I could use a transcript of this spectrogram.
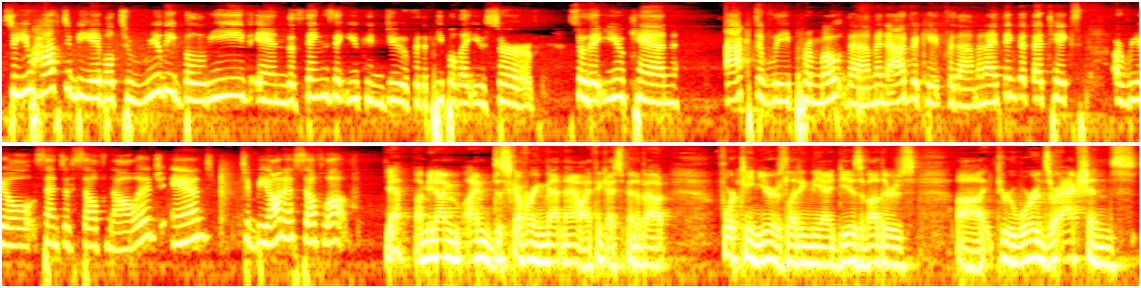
So you have to be able to really believe in the things that you can do for the people that you serve so that you can actively promote them and advocate for them. And I think that that takes a real sense of self knowledge and, to be honest, self love. Yeah, I mean, I'm I'm discovering that now. I think I spent about 14 years letting the ideas of others uh, through words or actions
